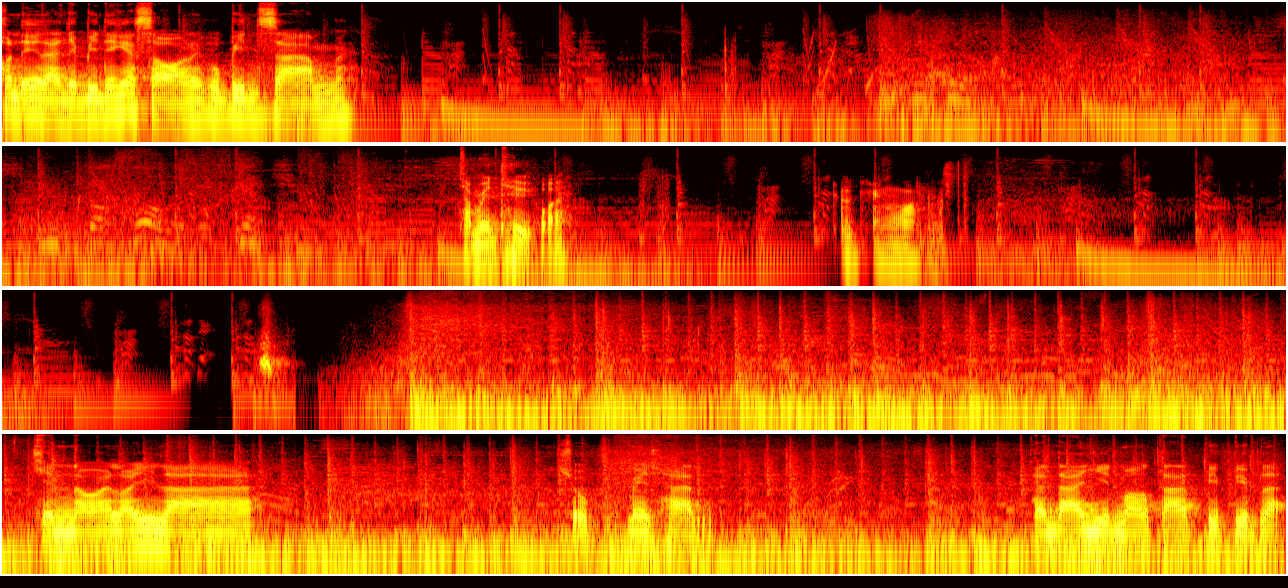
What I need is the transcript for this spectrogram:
คนอื่นอาจจะบินได้แค่สองนะกูบินสามทำไมถึกวะถึกยังวะเกนน้อยร้อยลีลาชุบไม่ทันแพ นด้ายืนมองตาปิบๆละ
